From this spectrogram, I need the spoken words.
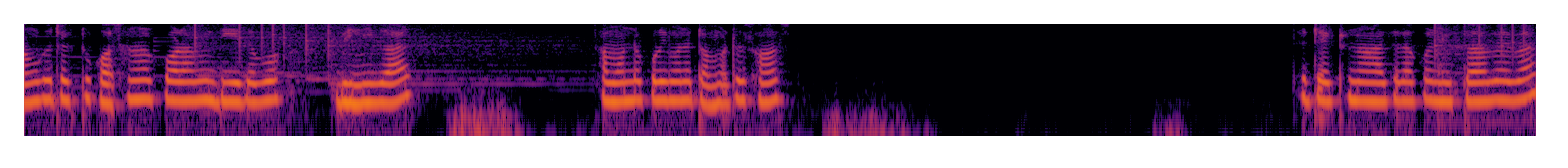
মাংসটা একটু কষানোর পর আমি দিয়ে দেবো ভিনিগার, সামান্য পরিমাণে টমেটো সস। সেটা একটু নাড়াচাড়া করে নিতে হবে এবার।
